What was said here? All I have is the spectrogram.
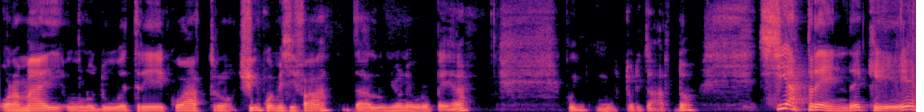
oramai 1, 2, 3, 4, 5 mesi fa dall'Unione Europea, quindi molto ritardo, si apprende che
